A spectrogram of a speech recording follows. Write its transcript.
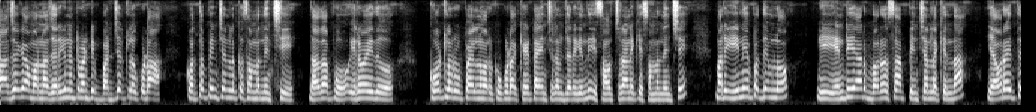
తాజాగా మొన్న జరిగినటువంటి బడ్జెట్లో కూడా కొత్త పింఛన్లకు సంబంధించి దాదాపు ఇరవై ఐదు కోట్ల రూపాయల వరకు కూడా కేటాయించడం జరిగింది ఈ సంవత్సరానికి సంబంధించి. మరి ఈ నేపథ్యంలో ఈ ఎన్టీఆర్ భరోసా పింఛన్ల కింద ఎవరైతే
